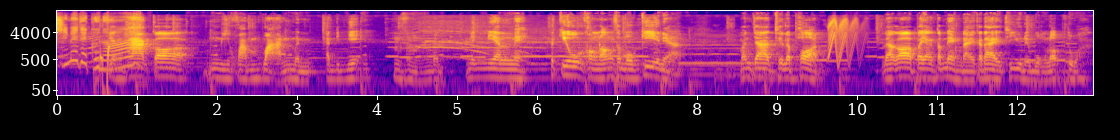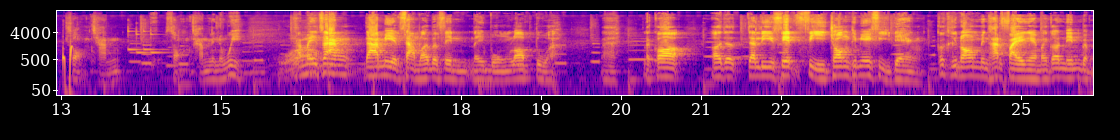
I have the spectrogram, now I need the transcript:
เสียงภาคก็มีความหวานเหมือนอนิเมะแบบเนียนๆเลยสกิลของน้องสโมกี้เนี่ย มันจะเทเลพอร์ต แล้วก็ไปยังตำแหน่งใดก็ได้ที่อยู่ในวงรอบตัว 2 ชั้น 2 ชั้นเลยนะเว้ยถ้าไม่สร้างดาเมจ300%ในวงรอบตัวนะแล้วก็ เออจะจะรีเซ็ตสีช่องที่ไม่ใช่สีแดง ก็คือน้องเป็นธาตุไฟไงมันก็เน้นแบบ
